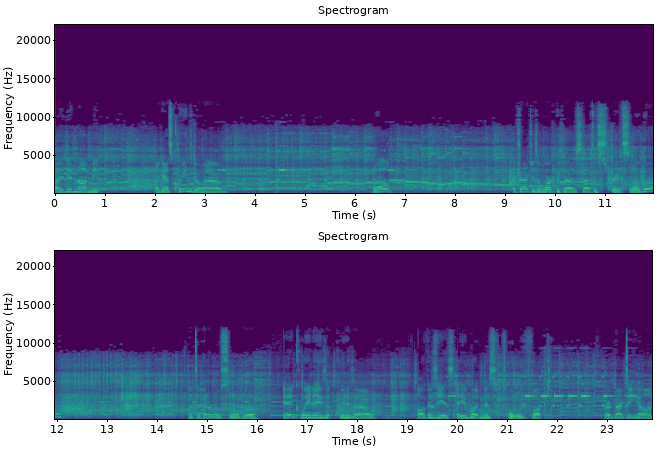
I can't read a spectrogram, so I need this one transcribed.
I did not meet... I guess Queen's going out. Well... Attract doesn't work because that's a straight slow bro. That's a hetero slow bro. And Queen is, Queen is out. All because the SA button is totally fucked. Alright, back to Eon.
